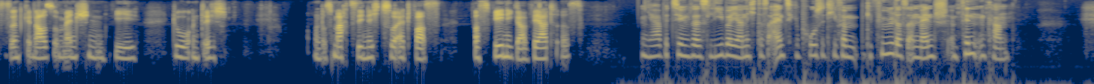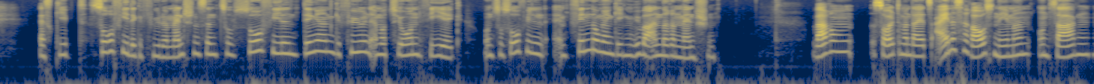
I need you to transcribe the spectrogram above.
sie sind genauso Menschen wie du und ich. Und das macht sie nicht zu etwas, was weniger wert ist. Ja, beziehungsweise Liebe ja nicht das einzige positive Gefühl, das ein Mensch empfinden kann. Es gibt so viele Gefühle. Menschen sind zu so vielen Dingen, Gefühlen, Emotionen fähig und zu so vielen Empfindungen gegenüber anderen Menschen. Warum sollte man da jetzt eines herausnehmen und sagen,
